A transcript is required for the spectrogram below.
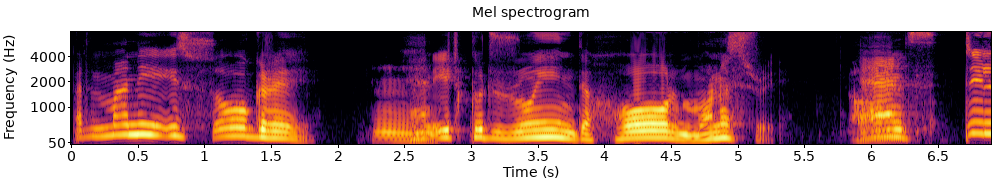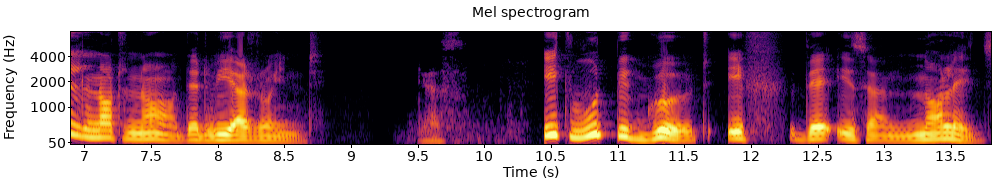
But money is so gray, mm. and it could ruin the whole monastery, oh. and still not know that we are ruined. Yes. It would be good if there is a knowledge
